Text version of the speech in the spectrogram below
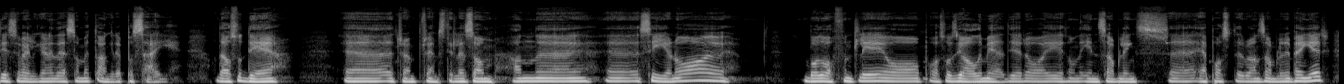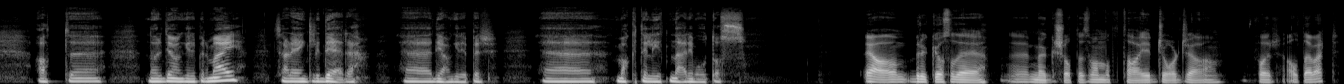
disse velgerne det som et angrep på seg. Og det er også det Trump fremstilles som. Han sier nå, både offentlig og på sosiale medier og i sånne innsamlings-e-poster hvor han samler inn penger, at når de angriper meg, så er det egentlig dere de angriper. Makteliten er imot oss. Ja, han bruker også det mugshotet som han måtte ta i Georgia for alt det er verdt.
